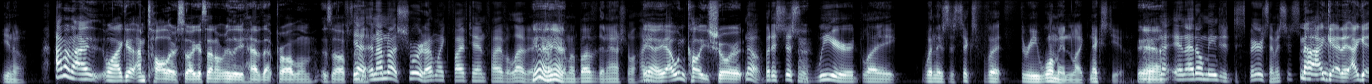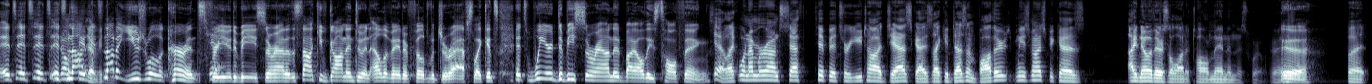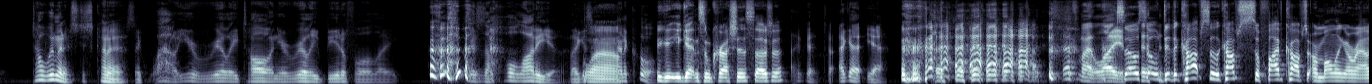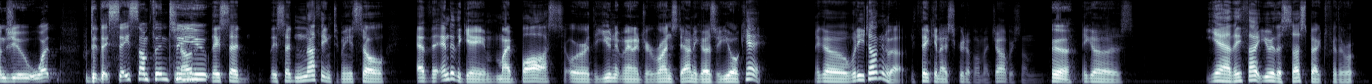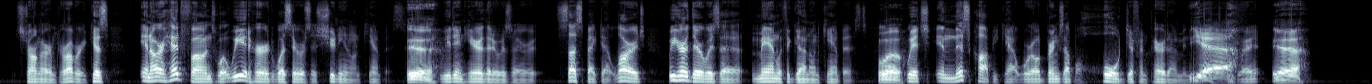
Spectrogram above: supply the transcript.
you know, I don't know. I well, I get I'm taller, so I guess I don't really have that problem as often. yeah. And I'm not short. I'm like 5'10", 5'11". Yeah, like yeah. I'm above the national height. yeah, yeah, I wouldn't call you short. No, but it's just weird. Like when there's a six foot three woman like next to you. Yeah. n- and I don't mean to disparage them. It's just No, I get it. I get it. it's it's it's it's don't it it's not a usual occurrence for Yeah. you to be surrounded. It's not like you've gone into an elevator filled with giraffes. Like it's it's weird to be surrounded by all these tall things. Yeah, like when I'm around Seth Tippett or Utah Jazz guys, like it doesn't bother me as much because I know there's a lot of tall men in this world, right? Yeah. But tall women, it's just kind of it's like, wow, you're really tall and you're really beautiful. Like, there's a whole lot of you. Like it's Wow. kind of cool. You, you getting some crushes, Sasha? I got, I got, yeah. That's my life. So, so did the cops? So the cops, so five cops are mulling around you. What did they say something to No, you? They said they said nothing to me. So at the end of the game, my boss or the unit manager runs down. He goes, "Are you okay?" I go, "What are you talking about?" You thinking I screwed up on my job or something. yeah. He goes, "Yeah, they thought you were the suspect for the strong armed robbery because." In our headphones, what we had heard was there was a shooting on campus. Yeah. We didn't hear that it was a suspect at large. We heard there was a man with a gun on campus Whoa. which in this copycat world brings up a whole different paradigm in Yeah. head, right Yeah.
